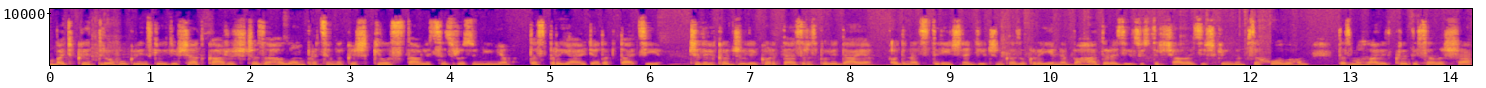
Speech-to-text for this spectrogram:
Батьки трьох українських дівчат кажуть, що загалом працівники шкіл ставляться з розумінням та сприяють адаптації. Вчителька Джулі Кортес розповідає, 11-річна дівчинка з України багато разів зустрічалася зі шкільним психологом та змогла відкритися лише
